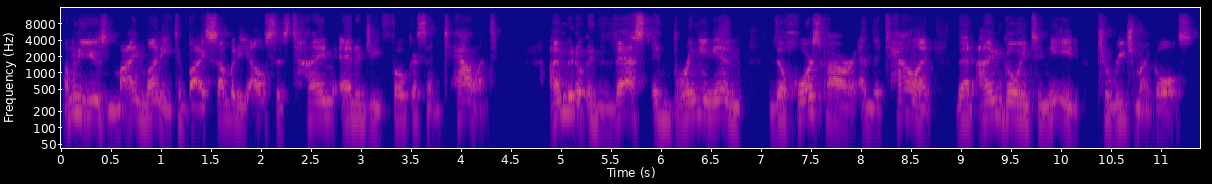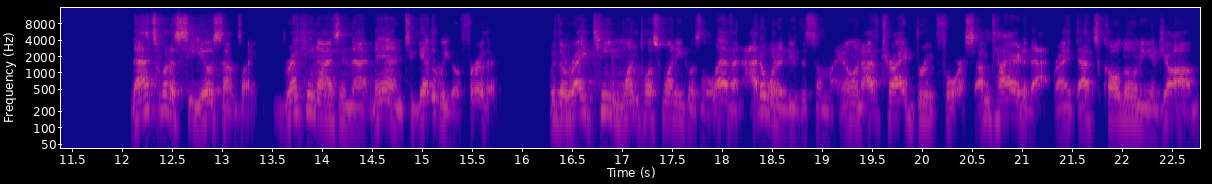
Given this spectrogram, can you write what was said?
I'm going to use my money to buy somebody else's time, energy, focus, and talent I'm going to invest in bringing in the horsepower and the talent that I'm going to need to reach my goals. That's what a CEO sounds like. Recognizing that, man, together we go further. With the right team, one plus one equals 11. I don't want to do this on my own. I've tried brute force. I'm tired of that, right? That's called owning a job.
